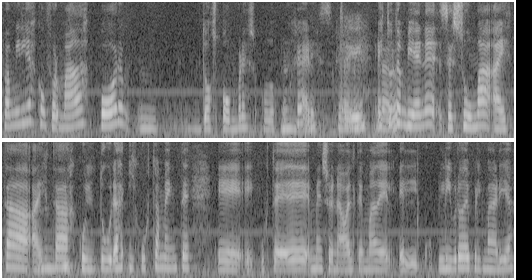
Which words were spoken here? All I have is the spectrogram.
familias conformadas por mm, dos hombres o dos mujeres. claro, Sí. Esto claro. también eh, se suma a esta a estas culturas y justamente eh, eh, usted mencionaba el tema del el libro de primaria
